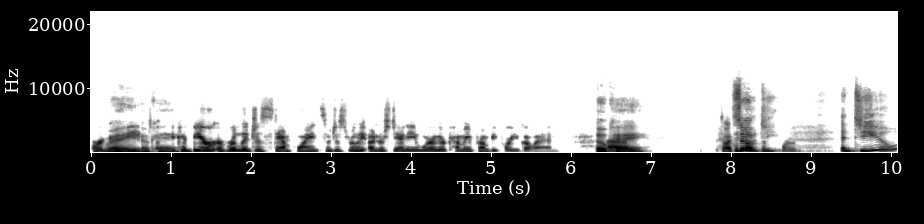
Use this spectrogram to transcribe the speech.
or it could be okay. it could be a, a, religious standpoint. So just really understanding where they're coming from before you go in. Okay. Um, so I think so that's important. You, and do you?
